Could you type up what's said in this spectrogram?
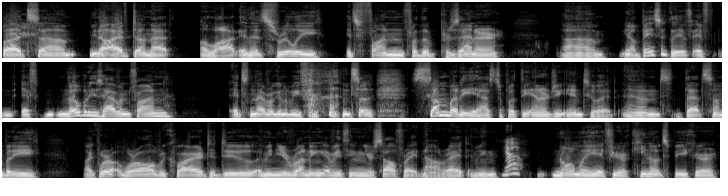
But um, you know, I've done that a lot, and it's really it's fun for the presenter. Um, you know, basically, if if if nobody's having fun, it's never going to be fun. so somebody has to put the energy into it, and that somebody. Like we're we're all required to do. I mean, you're running everything yourself right now, right? I mean, Yeah. normally if you're a keynote speaker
